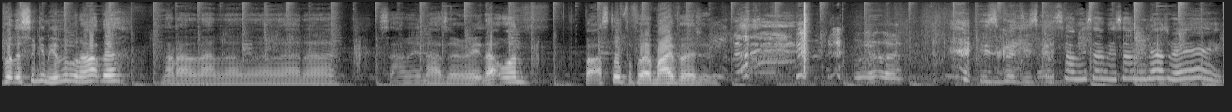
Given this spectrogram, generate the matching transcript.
But they're singing the other one out there. Na na na na na na na. Sammy Nasri, that one. But I still prefer my version. It's good, it's good. Sammy, Sammy, Sammy Nasri.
